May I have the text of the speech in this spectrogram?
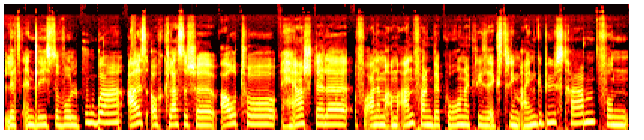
letztendlich sowohl Uber als auch klassische Autohersteller vor allem am Anfang der Corona-Krise extrem eingebüßt haben. Von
